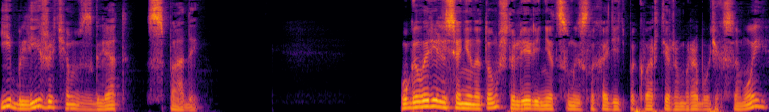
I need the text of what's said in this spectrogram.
и ближе, чем взгляд Спады. Уговорились они на том, что Лере нет смысла ходить по квартирам рабочих самой.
